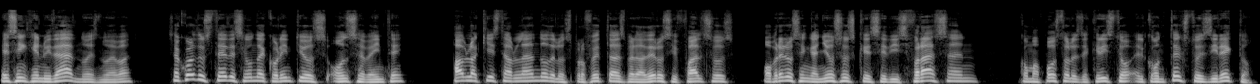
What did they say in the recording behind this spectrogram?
Esa ingenuidad no es nueva. ¿Se acuerda usted de 2 Corintios 11:20? Pablo aquí está hablando de los profetas verdaderos y falsos, obreros engañosos que se disfrazan como apóstoles de Cristo. El contexto es directo.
